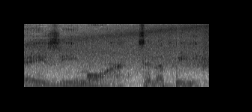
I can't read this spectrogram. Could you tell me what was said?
Jay Z Moore, beat.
